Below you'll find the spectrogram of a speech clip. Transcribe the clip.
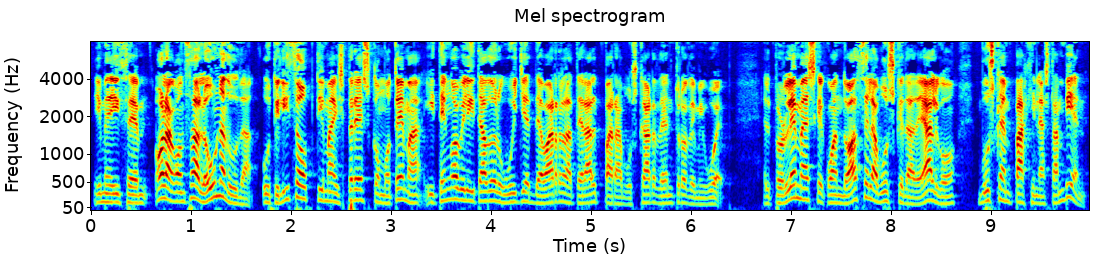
Y me dice, hola Gonzalo, una duda. Utilizo OptimizePress como tema y tengo habilitado el widget de barra lateral para buscar dentro de mi web. El problema es que cuando hace la búsqueda de algo, busca en páginas también.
